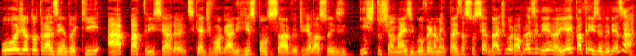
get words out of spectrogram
Hoje eu estou trazendo aqui a Patrícia Arantes, que é advogada e responsável de relações institucionais e governamentais da Sociedade Rural Brasileira. E aí, Patrícia, beleza?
